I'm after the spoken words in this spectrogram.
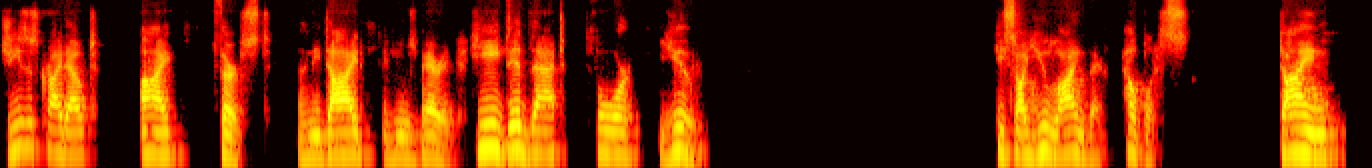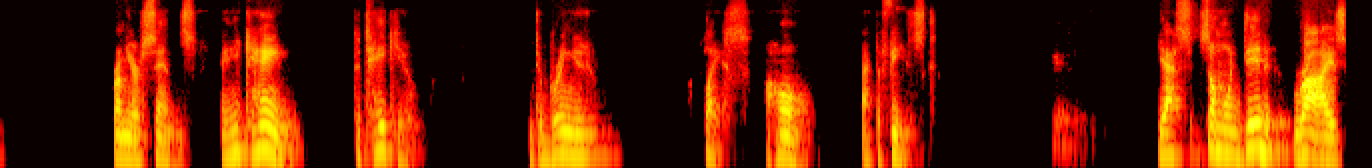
Jesus cried out, I thirst. And he died and he was buried. He did that for you. He saw you lying there, helpless, dying from your sins. And he came to take you and to bring you a place, a home at the feast. Yes, someone did rise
